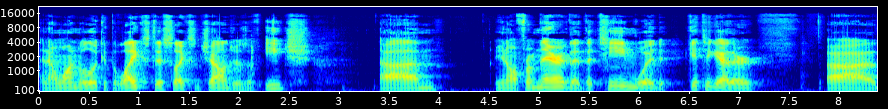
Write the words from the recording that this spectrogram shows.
and I wanted to look at the likes, dislikes, and challenges of each. Um, you know, from there, the, the team would get together. Uh,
